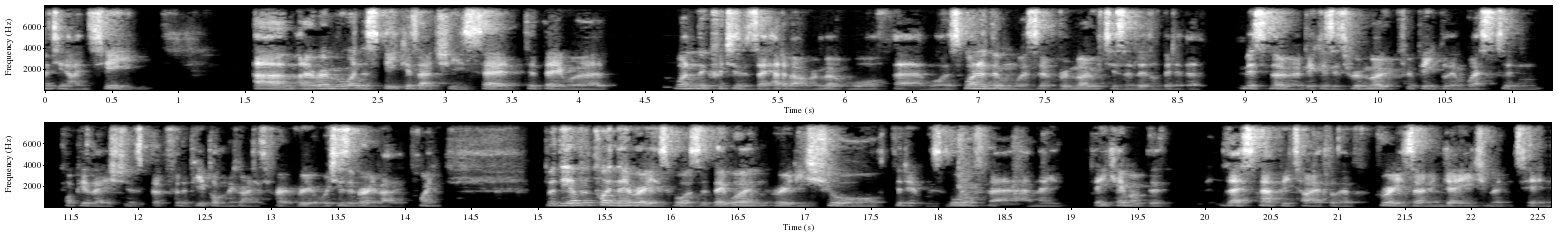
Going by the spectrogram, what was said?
2019. Um, and I remember when the speakers actually said that they were one of the criticisms they had about remote warfare was one of them was that remote is a little bit of a misnomer because it's remote for people in Western populations, but for the people on the ground it's very real, which is a very valid point. But the other point they raised was that they weren't really sure that it was warfare, and they, they came up with less snappy title of grey zone engagement in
